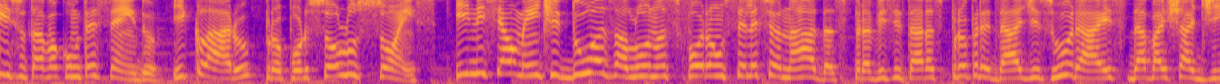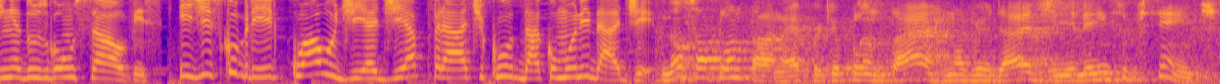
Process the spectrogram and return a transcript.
isso estava acontecendo e, claro, propor soluções. Inicialmente, duas alunas foram selecionadas para visitar as propriedades rurais da Baixadinha dos Gonçalves Gonçalves e descobrir qual o dia a dia prático da comunidade. Não só plantar, né? Porque plantar, na verdade, ele é insuficiente.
